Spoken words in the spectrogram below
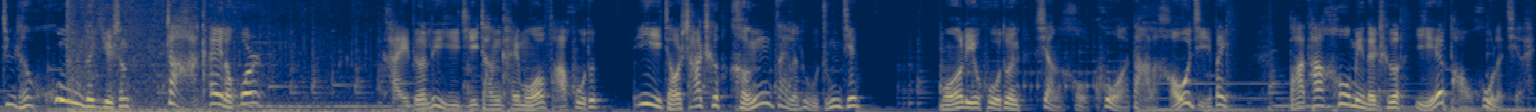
竟然轰的一声炸开了花儿。凯德立即张开魔法护盾，一脚刹车横在了路中间，魔力护盾向后扩大了好几倍。把他后面的车也保护了起来。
